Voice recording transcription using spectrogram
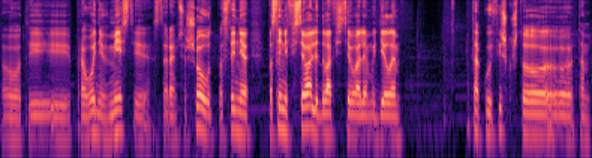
вот, и проводим вместе, стараемся шоу. Вот последнее, последние фестивали, два фестиваля мы делаем такую фишку, что э, там,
